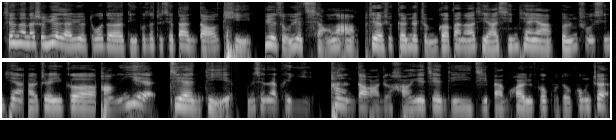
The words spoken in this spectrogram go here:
现在呢是越来越多的底部的这些半导体越走越强了啊，这也是跟着整个半导体啊、芯片呀、存储芯片啊这一个行业见底。我们现在可以看到啊，这个行业见底以及板块与个股的共振。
